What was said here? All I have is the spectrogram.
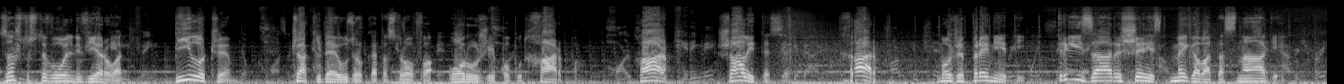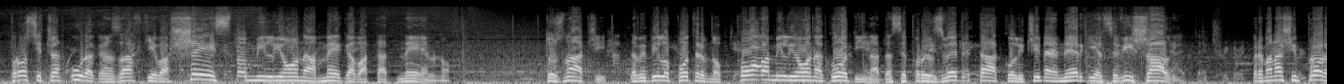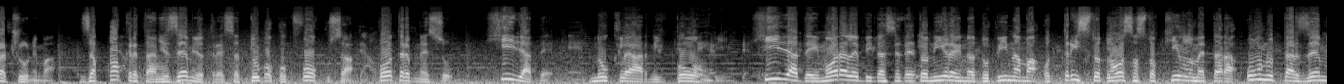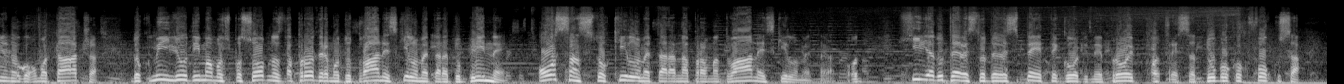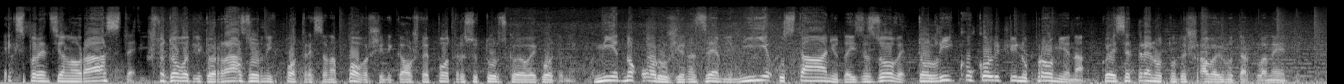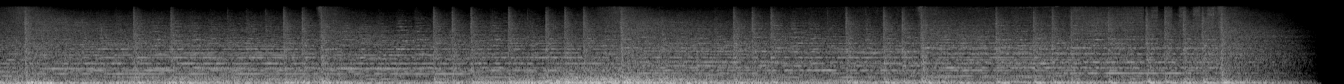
Zašto ste voljni vjerovati bilo čemu, čak i da je uzrok katastrofa oružje poput harpa? Harp, šalite se, harp može prenijeti 3,6 MW snage. Prosječan uragan zahtjeva 600 miliona megavata dnevno. To znači da bi bilo potrebno pola miliona godina da se proizvede ta količina energije jer se vi šalite. Prema našim proračunima, za pokretanje zemljotresa dubokog fokusa potrebne su hiljade nuklearnih bombi. Hiljade i morale bi da se detoniraju na dubinama od 300 do 800 km unutar zemljenog omotača, dok mi ljudi imamo sposobnost da prodremo do 12 km dubine. 800 km naprama 12 km. Od 1995. godine broj potresa dubokog fokusa eksponencijalno raste, što dovodi do razornih potresa na površini kao što je potres u Turskoj ove godine. Nijedno oružje na zemlji nije u stanju da izazove toliku količinu promjena koje se trenutno dešavaju unutar planete.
